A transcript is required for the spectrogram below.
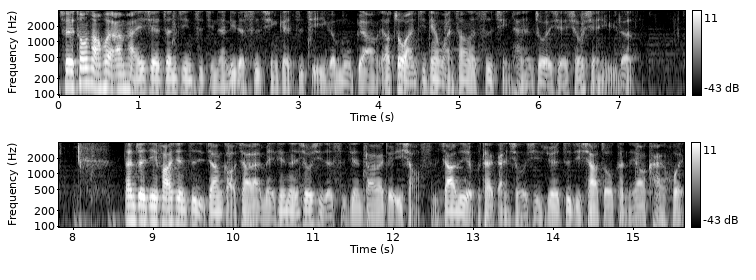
所以通常会安排一些增进自己能力的事情，给自己一个目标，要做完今天晚上的事情，才能做一些休闲娱乐。但最近发现自己这样搞下来，每天能休息的时间大概就一小时，假日也不太敢休息，觉得自己下周可能要开会，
